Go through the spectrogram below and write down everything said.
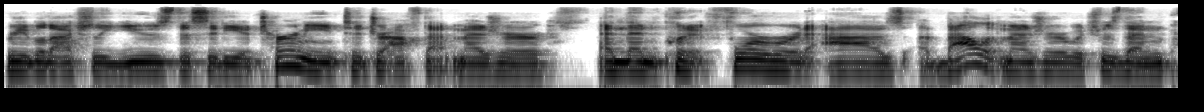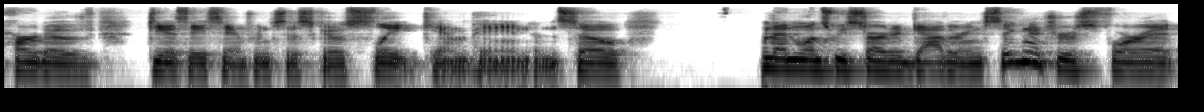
We're able to actually use the city attorney to draft that measure and then put it forward as a ballot measure, which was then part of DSA San Francisco's slate campaign. And so then once we started gathering signatures for it,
